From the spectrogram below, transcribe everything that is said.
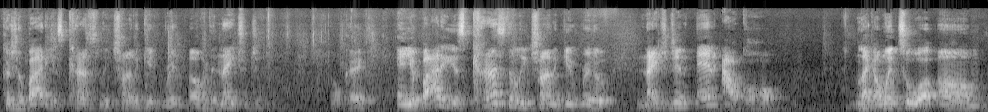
because your body is constantly trying to get rid of the nitrogen okay? And your body is constantly trying to get rid of nitrogen and alcohol. Like I went to a, um,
